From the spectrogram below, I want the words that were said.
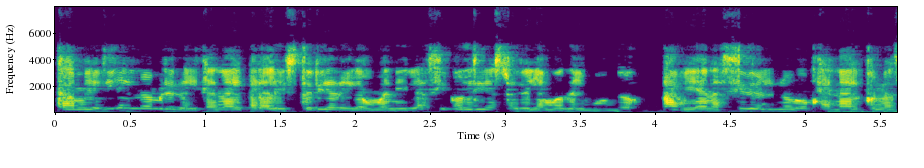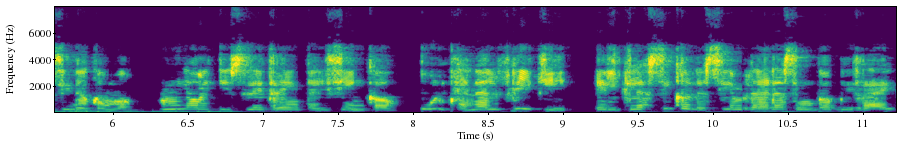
Cambiaría el nombre del canal para la historia de la humanidad y podría ser el amo del mundo. Había nacido el nuevo canal conocido como No XD35, un canal friki, el clásico de siempre era sin copyright.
